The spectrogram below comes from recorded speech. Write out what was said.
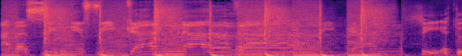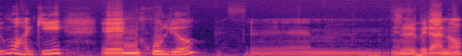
Nada significa nada. Sí, estuvimos aquí en julio, eh, en el verano,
